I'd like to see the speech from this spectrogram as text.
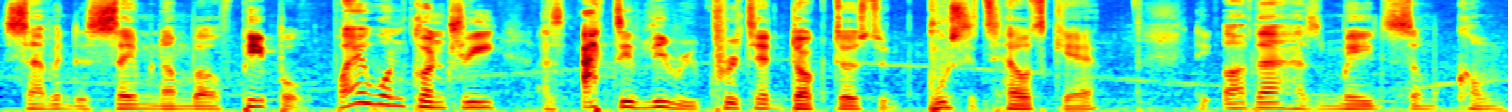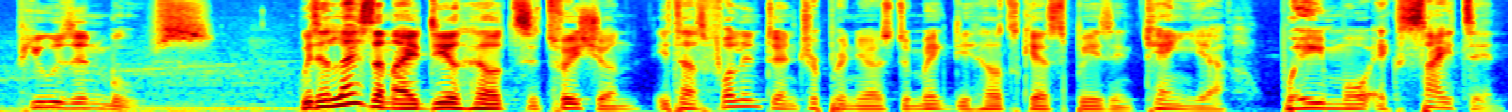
serving the same number of people. While one country has actively recruited doctors to boost its healthcare, the other has made some confusing moves. With a less than ideal health situation, it has fallen to entrepreneurs to make the healthcare space in Kenya way more exciting,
